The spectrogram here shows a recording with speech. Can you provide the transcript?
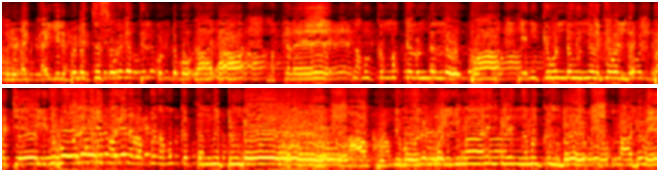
അവരുടെ കയ്യിൽ പിടിച്ച് സ്വർഗത്തിൽ കൊണ്ടുപോകാരാ മക്കളെ നമുക്കും മക്കളുണ്ടല്ലോ. ഉപ്പാ എനിക്കുമുണ്ട് നിങ്ങൾക്കുമുണ്ട്. പക്ഷേ ഇതുപോലെ ഒരു മകനെ റബ്ബ് നമുക്ക് തന്നിട്ടുണ്ടോ? ആ പൊന്നുപോലുള്ള ഈമാനെങ്കിലും നമുക്കുണ്ടോ? അള്ളാഹുവേ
